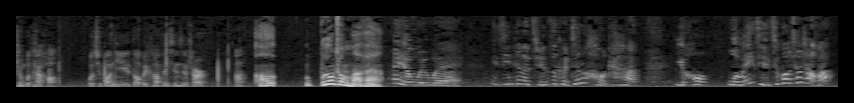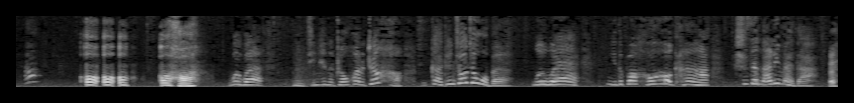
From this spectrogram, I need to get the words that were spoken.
神不太好，我去帮你倒杯咖啡醒醒神儿啊。呃，不用这么麻烦。哎呀，微微，你今天的裙子可真好看，以后我们一起去逛商场吧？啊？哦哦哦哦，好啊。微微，你今天的妆化的真好，改天教教我呗。微微，你的包好好看啊，是在哪里买的？哎，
